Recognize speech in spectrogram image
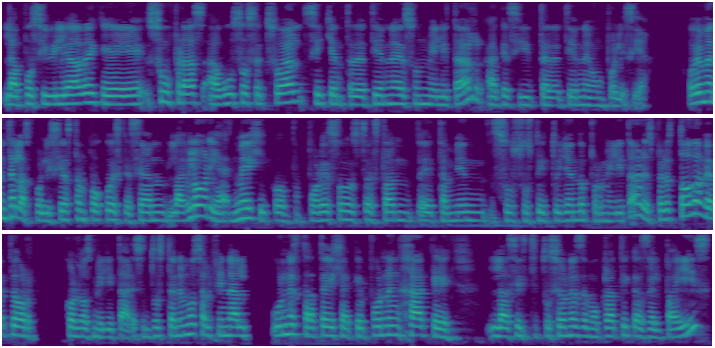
la posibilidad de que sufras abuso sexual si quien te detiene es un militar a que si te detiene un policía. Obviamente las policías tampoco es que sean la gloria en México, por eso están eh, también sustituyendo por militares, pero es todavía peor con los militares. Entonces tenemos al final una estrategia que pone en jaque las instituciones democráticas del país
